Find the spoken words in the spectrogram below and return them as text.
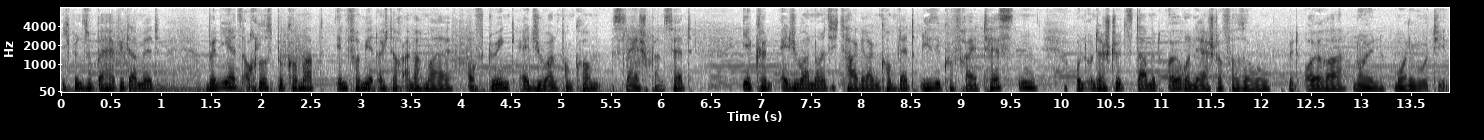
Ich bin super happy damit. Wenn ihr jetzt auch Lust bekommen habt, informiert euch doch einfach mal auf drinkag1.com slash planset. Ihr könnt AG1 90 Tage lang komplett risikofrei testen und unterstützt damit eure Nährstoffversorgung mit eurer neuen Morning Routine.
